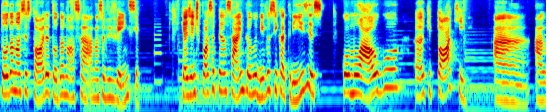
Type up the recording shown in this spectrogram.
toda a nossa história, toda a nossa, a nossa vivência. Que a gente possa pensar, então, no livro Cicatrizes como algo uh, que toque a, a,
